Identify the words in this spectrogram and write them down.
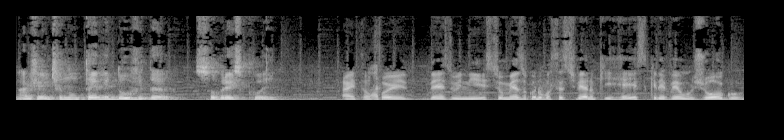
A gente não teve dúvida sobre a escolha. Ah, então foi desde o início, mesmo quando vocês tiveram que reescrever o jogo,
